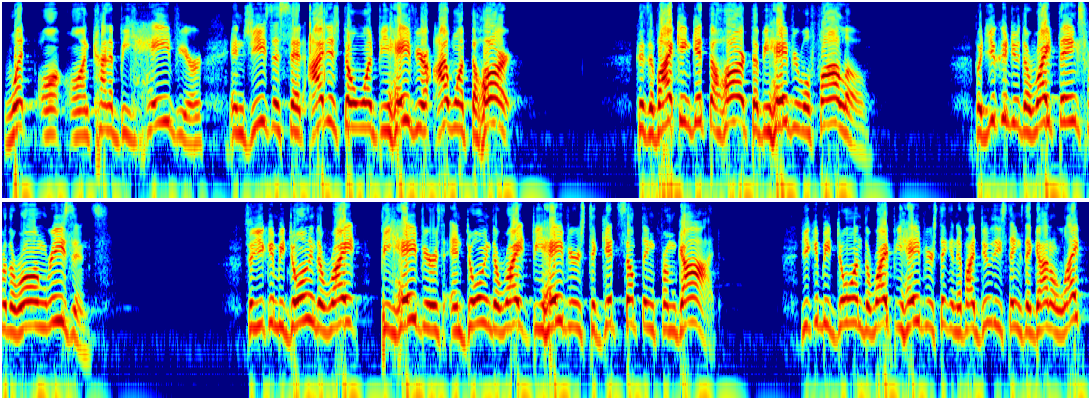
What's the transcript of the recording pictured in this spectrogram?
what on, on, kind of behavior, and Jesus said, I just don't want behavior, I want the heart. Because if I can get the heart, the behavior will follow. But you can do the right things for the wrong reasons. So you can be doing the right behaviors and doing the right behaviors to get something from God. You can be doing the right behaviors thinking if I do these things, then God will like,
